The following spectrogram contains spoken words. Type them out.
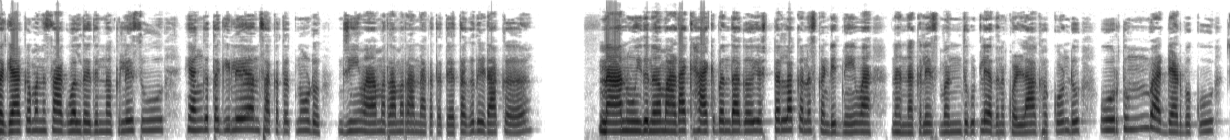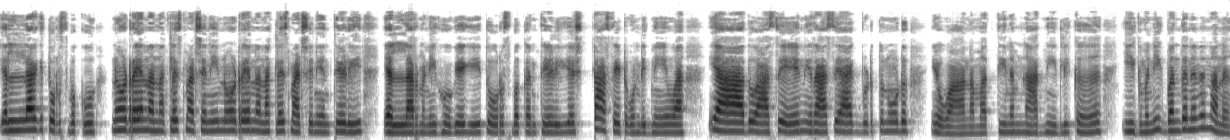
ತೆಗ್ಯಾಕ ಮನಸ್ಸಾಗ್ವಲ್ದ ಇದನ್ನ ನಕ್ಲೇಸು. ಹೆಂಗ್ ತೆಗಿಲೇ ಅನ್ಸಾಕತ್ತೈತೆ ನೋಡು. ಜೀವ ಮರ ಮರ ಅನ್ನಕತ್ತತೆ ತೆಗೆದಿಡಾಕ ನಾನು ಇದನ್ನ ಮಾಡಕ್ಕೆ ಹಾಕಿ ಬಂದಾಗ ಎಷ್ಟೆಲ್ಲ ಕನಸ್ಕೊಂಡಿದ್ನಿ ಇವ. ನನ್ನ ನಕ್ಲೇಸ್ ಬಂದು ಗುಟ್ಲೆ ಅದನ್ನ ಕೊಳ್ಳಾಗ ಹಾಕೊಂಡು ಊರು ತುಂಬ ಅಡ್ಡಾಡ್ಬೇಕು ಎಲ್ಲಾಗಿ ತೋರಿಸ್ಬೇಕು. ನೋಡ್ರೆ ನನ್ನ ನಕ್ಲೇಸ್ ಮಾಡ್ಸೇನಿ, ನೋಡ್ರೆ ನನ್ನ ನಕ್ಲೇಸ್ ಮಾಡ್ಸೇನಿ ಅಂತೇಳಿ ಎಲ್ಲರ ಮನೆಗೆ ಹೋಗಿ ತೋರಿಸ್ಬೇಕಂತೇಳಿ ಎಷ್ಟು ಆಸೆ ಇಟ್ಕೊಂಡಿದ್ನಿ ಇವ. ಯಾವುದು ಆಸೆ, ನಿರಾಸೆ ಆಗ್ಬಿಡ್ತು ನೋಡು. ಯವ್ವ ನಮ್ಮ ಅತ್ತಿ ನಮ್ಮ ನಾದ್ನಿ ಇಡ್ಲಿಕ್ಕ ಈಗ ಮನೆಗೆ ಬಂದನೇನ ನಾನು.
